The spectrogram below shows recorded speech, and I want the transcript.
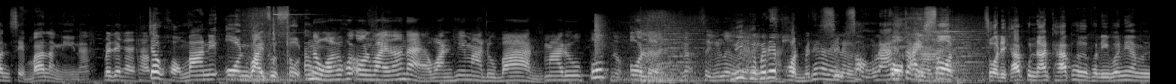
คอนเซปต์บ้านหลังนี้นะ เป็นยังไงครับ เจ้าของบ้านนี่โอนไวสุดๆ หนูเป็นคนโอนไวตั้งแต่วันที่มาดูบ้าน มาดูปุ๊บหนูโอนเลยก็ซื้อเลย นี่คือไม่ได้ผ่อนไม่ได้อะไรเลย12 ล้านปกจ่ายสด สวัสดีครับคุณนัทครับเออพอดีว่าเนี่ยมัน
